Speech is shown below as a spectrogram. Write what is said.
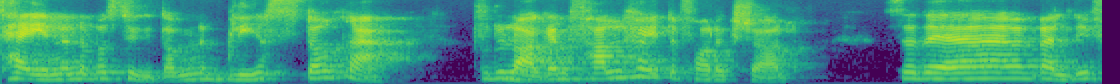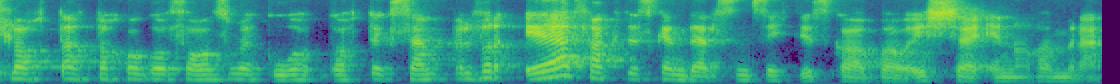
tegnene på sykdommene blir større. For du lager en fallhøyde for deg sjøl. Så det er veldig flott at dere går foran som et godt eksempel. For det er faktisk en del som sitter i skapet og ikke innrømmer det.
